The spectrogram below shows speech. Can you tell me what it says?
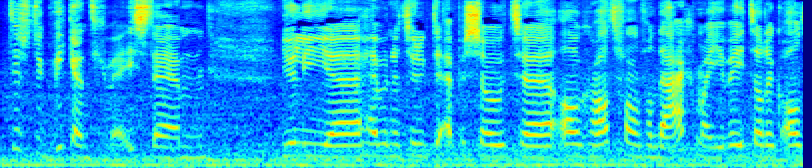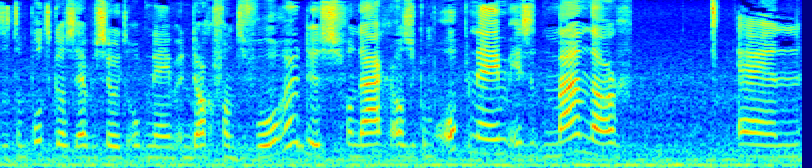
het is natuurlijk weekend geweest. Jullie uh, hebben natuurlijk de episode uh, al gehad van vandaag. Maar je weet dat ik altijd een podcast episode opneem een dag van tevoren. Dus vandaag als ik hem opneem is het maandag. En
